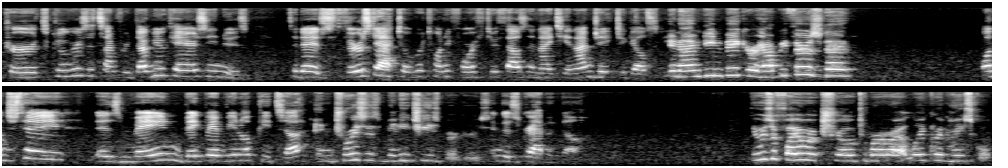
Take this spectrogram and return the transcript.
Kurtz Cougars. It's time for WKRC News. Today is Thursday, October 24th, 2019. I'm Jake Jagelski. And I'm Dean Baker. Happy Thursday. Lunch today is main Big Bambino Pizza, And Choice's mini cheeseburgers. and there's Grab and Go. There is a fireworks show tomorrow at Lakeland High School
